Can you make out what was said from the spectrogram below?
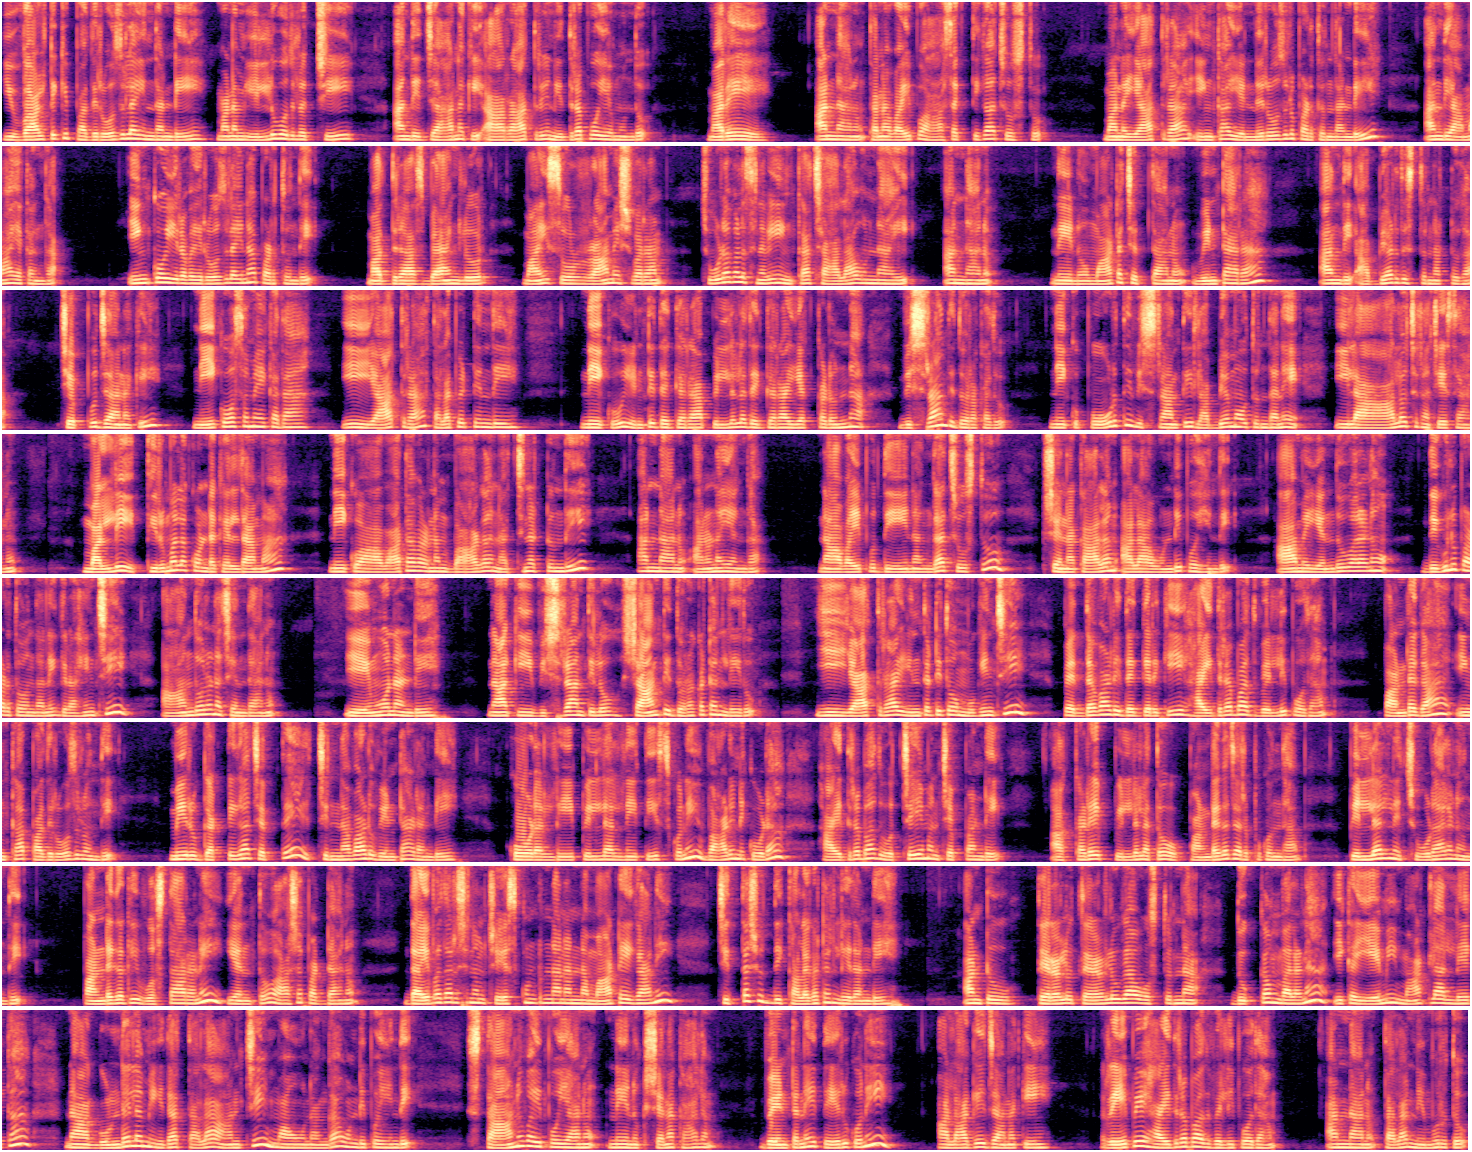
ఇవాల్టికి పది రోజులైందండి మనం ఇల్లు వదిలొచ్చి అంది జానకి ఆ రాత్రి నిద్రపోయే ముందు. మరే అన్నాను తన వైపు ఆసక్తిగా చూస్తూ. మన యాత్ర ఇంకా ఎన్ని రోజులు పడుతుందండి? అంది అమాయకంగా. ఇంకో ఇరవై రోజులైనా పడుతుంది. మద్రాస్ బెంగళూరు మైసూర్ రామేశ్వరం చూడవలసినవి ఇంకా చాలా ఉన్నాయి అన్నాను. నేను మాట చెప్తాను వింటారా? అంది అభ్యర్థిస్తున్నట్టుగా. చెప్పు జానకి నీకోసమే కదా ఈ యాత్ర తలపెట్టింది? నీకు ఇంటి దగ్గర పిల్లల దగ్గర ఎక్కడున్నా విశ్రాంతి దొరకదు. నీకు పూర్తి విశ్రాంతి లభ్యమవుతుందనే ఇలా ఆలోచన చేశాను. మళ్ళీ తిరుమల కొండకెళ్దామా? నీకు ఆ వాతావరణం బాగా నచ్చినట్టుంది? అన్నాను అనునయంగా. నా వైపు దీనంగా చూస్తూ క్షణకాలం అలా ఉండిపోయింది. ఆమె ఎందువలనో దిగులు పడుతోందని గ్రహించి ఆందోళన చెందాను. ఏమోనండి నాకు ఈ విశ్రాంతిలో శాంతి దొరకటం లేదు. ఈ యాత్ర ఇంతటితో ముగించి పెద్దవాడి దగ్గరికి హైదరాబాద్ వెళ్ళిపోదాం. పండగ ఇంకా పది రోజులుంది. మీరు గట్టిగా చెప్తే చిన్నవాడు వింటాడండి. కోడల్ని పిల్లల్ని తీసుకొని వాడిని కూడా హైదరాబాద్ వచ్చేయమని చెప్పండి. అక్కడే పిల్లలతో పండగ జరుపుకుందాం. పిల్లల్ని చూడాలనుంది. పండగకి వస్తారని ఎంతో ఆశపడ్డాను. దైవ దర్శనం చేసుకుంటున్నానన్న మాటే గాని చిత్తశుద్ధి కలగటం లేదండి. అంటూ తెరలు తెరలుగా వస్తున్న దుఃఖం వలన ఇక ఏమీ మాట్లాడలేక నా గుండెల మీద తల ఆంచి మౌనంగా ఉండిపోయింది. స్థానువైపోయాను నేను క్షణకాలం. వెంటనే తేరుకొని అలాగే జానకి రేపే హైదరాబాద్ వెళ్ళిపోదాం అన్నాను తల నిమురుతూ.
